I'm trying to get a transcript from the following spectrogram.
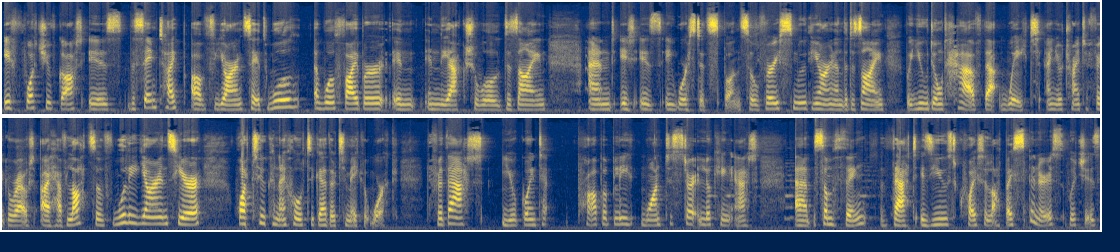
if what you've got is the same type of yarn, say it's wool, a wool fiber in, in the actual design, and it is a worsted spun. So very smooth yarn in the design, but you don't have that weight and you're trying to figure out, I have lots of woolly yarns here, what two can I hold together to make it work? For that, you're going to probably want to start looking at um, something that is used quite a lot by spinners, which is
